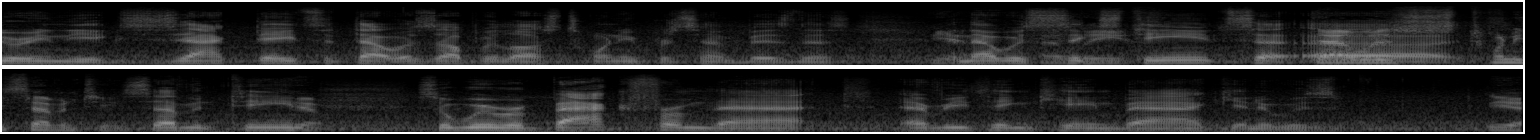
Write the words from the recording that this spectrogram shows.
during the exact dates that that was up, we lost 20% business, Yeah, and that was 16. se- that was uh, 2017 17. Yep. So we were back from that. Everything came back, and it was yeah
